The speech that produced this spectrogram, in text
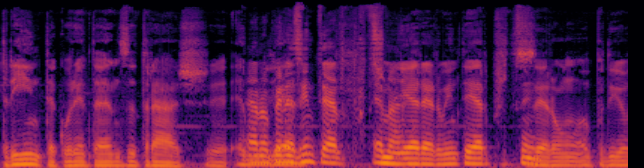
30, 40 anos atrás. eram mulher, apenas intérpretes. A mulher eram intérpretes, eram, podiam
